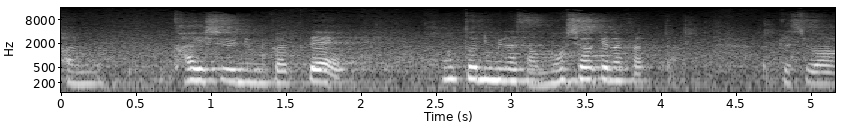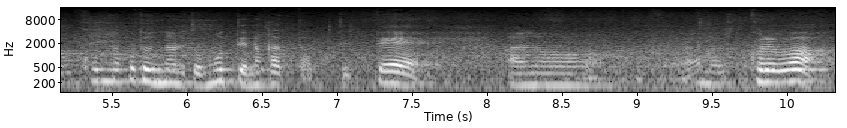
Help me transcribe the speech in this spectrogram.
あの改宗に向かって本当に皆さん申し訳なかった。私はこんなことになると思ってなかったって言ってあのあのこれは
